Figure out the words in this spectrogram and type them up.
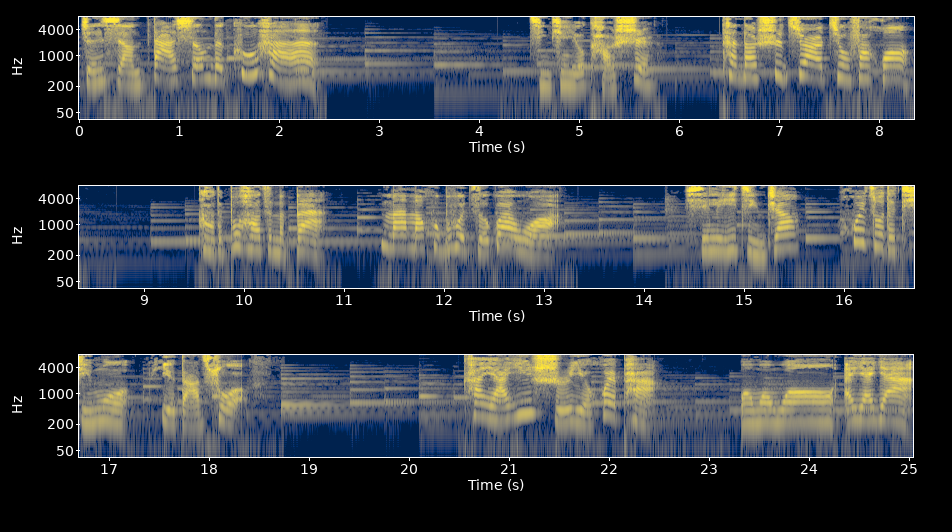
真想大声的哭喊。今天有考试，看到试卷就发慌。考得不好怎么办？妈妈会不会责怪我？心里一紧张，会做的题目也答错。看牙医时也会怕，嗡嗡嗡，哎呀呀！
